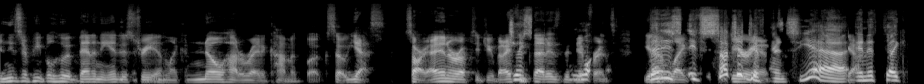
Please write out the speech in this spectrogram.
And these are people who have been in the industry and like know how to write a comic book. So yes, sorry, I interrupted you, but I think that is the difference. You That have, is, like, it's such a difference. Yeah. Yeah. And it's like,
